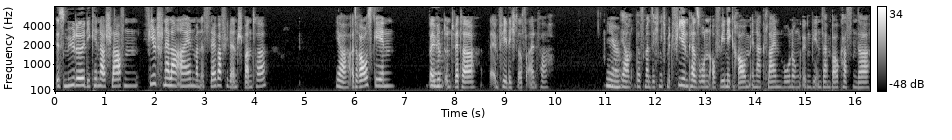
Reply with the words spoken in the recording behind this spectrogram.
ist müde, die Kinder schlafen viel schneller ein, man ist selber viel entspannter. Ja, also rausgehen, bei ja. Wind und Wetter empfehle ich das einfach. Ja. Ja, dass man sich nicht mit vielen Personen auf wenig Raum in einer kleinen Wohnung irgendwie in seinem Baukasten da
